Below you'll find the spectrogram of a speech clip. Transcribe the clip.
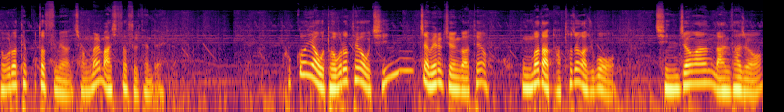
더블어택 붙었으면 정말 맛있었을 텐데. 국건이하고 더블어택하고 진짜 매력적인 것 같아요. 궁마다 다 터져가지고 진정한 난사죠.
